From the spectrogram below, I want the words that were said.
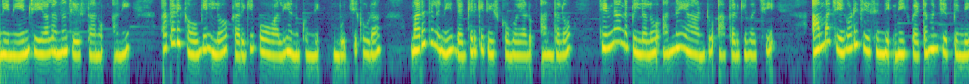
నేను ఏం చేయాలన్నా చేస్తాను అని అతడి కౌగిలిలో కరిగిపోవాలి అనుకుంది. బుచ్చి కూడా మరదలిని దగ్గరికి తీసుకోబోయాడు. అంతలో చిన్నాన్న పిల్లలు అన్నయ్య అంటూ అక్కడికి వచ్చి అమ్మ చెగుడి చేసింది నీకు పెట్టమని చెప్పింది.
